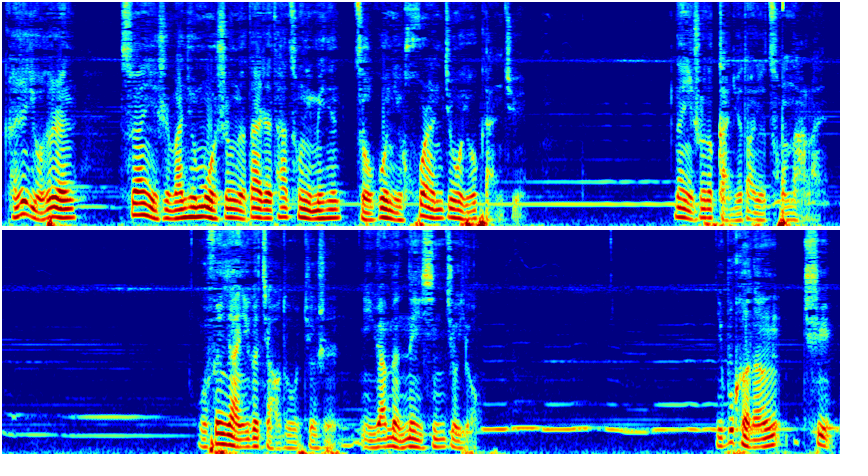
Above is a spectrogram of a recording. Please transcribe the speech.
可是有的人，虽然也是完全陌生的，但是他从你面前走过，你忽然就会有感觉。那你说的感觉到底从哪来？我分享一个角度，就是你原本内心就有，你不可能去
